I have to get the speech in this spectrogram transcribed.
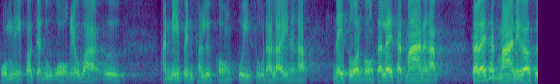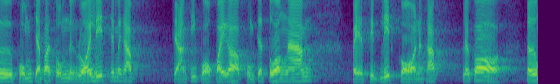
ผมนี่ก็จะดูออกแล้วว่าเอออันนี้เป็นผลึกของปุ๋ยสูตรอะไรนะครับ ในส่วนของสไลด์ถัดมานะครับสไลด์ถัดมาเนี่ยก็คือผมจะผสม 100 ลิตรใช่ไหมครับอย่างที่บอกไปก็ผมจะตวงน้ำ 80 ลิตรก่อนนะครับ แล้วก็เติม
